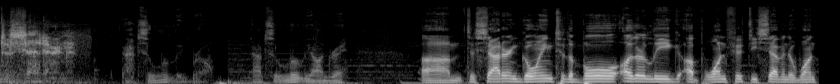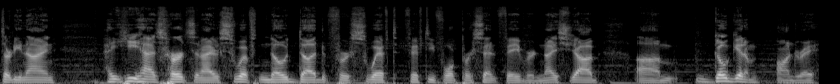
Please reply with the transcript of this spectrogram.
To Saturn. Absolutely, bro. Absolutely, Andre. Um, to Saturn going to the bowl, other league up 157 to 139. He has Hurts and I have Swift. No dud for Swift. 54% favored. Nice job. Um, go get him, Andre.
